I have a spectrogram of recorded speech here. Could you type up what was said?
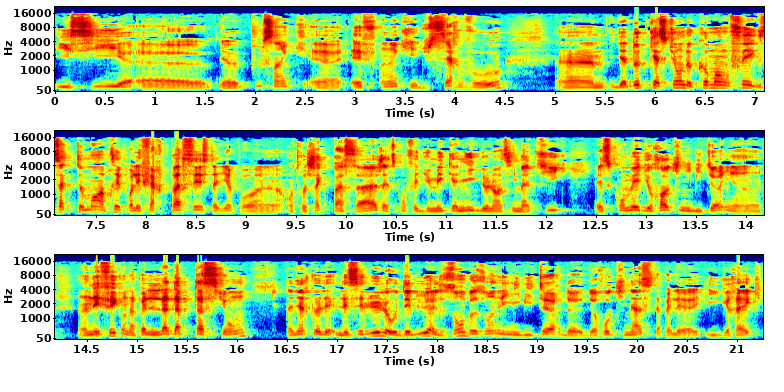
ici euh, euh POU5 euh, F1 qui est du cerveau. Euh, il y a d'autres questions de comment on fait exactement après pour les faire passer, c'est-à-dire pour entre chaque passage. Est-ce qu'on fait du mécanique, de l'enzymatique? Est-ce qu'on met du ROC inhibiteur? Il y a un, un effet qu'on appelle l'adaptation. C'est-à-dire que les, les, cellules, au début, elles ont besoin de l'inhibiteur de, de roquinase qui s'appelle Y,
